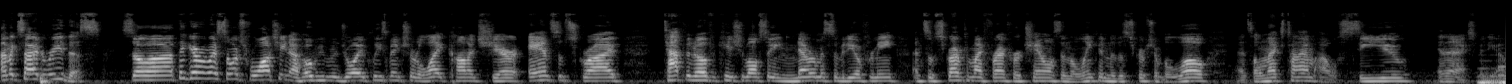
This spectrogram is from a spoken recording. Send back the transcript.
I'm excited to read this. So uh, thank you everybody so much for watching. I hope you've enjoyed. Please make sure to like, comment, share, and subscribe. Tap the notification bell so you never miss a video from me. And subscribe to my friend. Her channel is in the link in the description below. And until next time, I will see you in the next video.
